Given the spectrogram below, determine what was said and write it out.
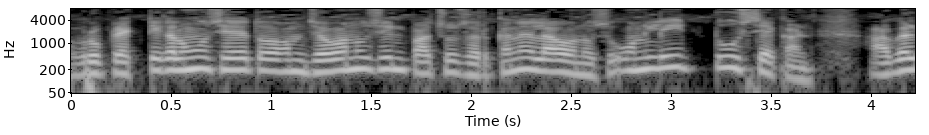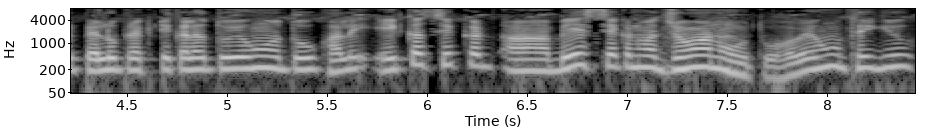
આપણું પ્રેક્ટિકલ શું છે તો આમ જવાનું છે ને પાછું સર્કલને લાવવાનું છે. ઓનલી ટુ સેકન્ડ આગળ પહેલું પ્રેક્ટિકલ હતું એવું હતું? ખાલી એક જ સેકન્ડ બે સેકન્ડમાં જવાનું હતું. હવે શું થઈ ગયું?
